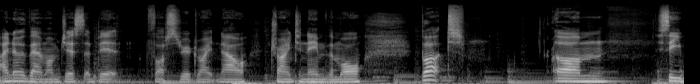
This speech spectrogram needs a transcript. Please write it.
I know them, I'm just a bit flustered right now trying to name them all. But, um, see,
